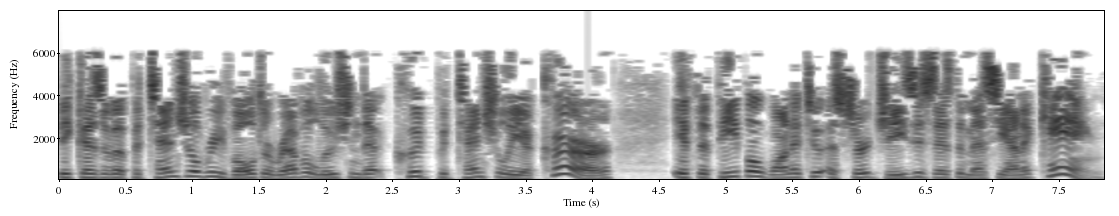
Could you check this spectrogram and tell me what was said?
because of a potential revolt or revolution that could potentially occur if the people wanted to assert Jesus as the Messianic King.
